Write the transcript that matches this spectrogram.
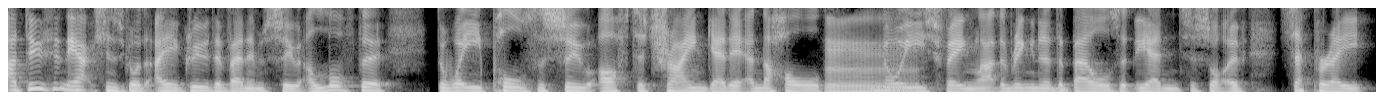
I do think the action's good. I agree with the Venom suit. I love the the way he pulls the suit off to try and get it and the whole mm. noise thing, like the ringing of the bells at the end to sort of separate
